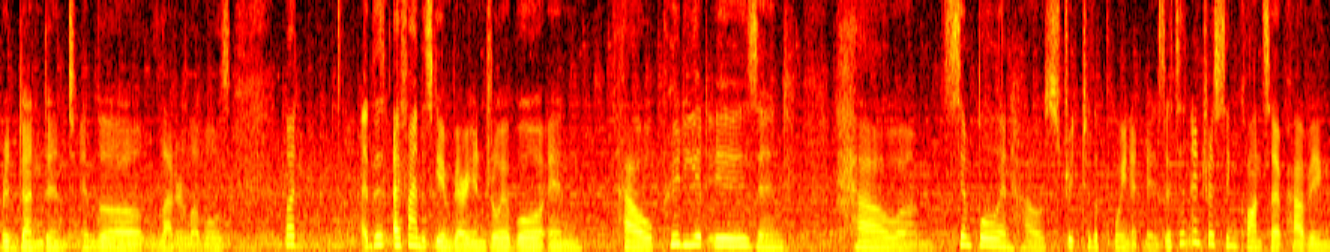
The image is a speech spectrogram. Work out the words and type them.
redundant in the latter levels. But I find this game very enjoyable and how pretty it is and how um, simple and how straight to the point it is. It's an interesting concept having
